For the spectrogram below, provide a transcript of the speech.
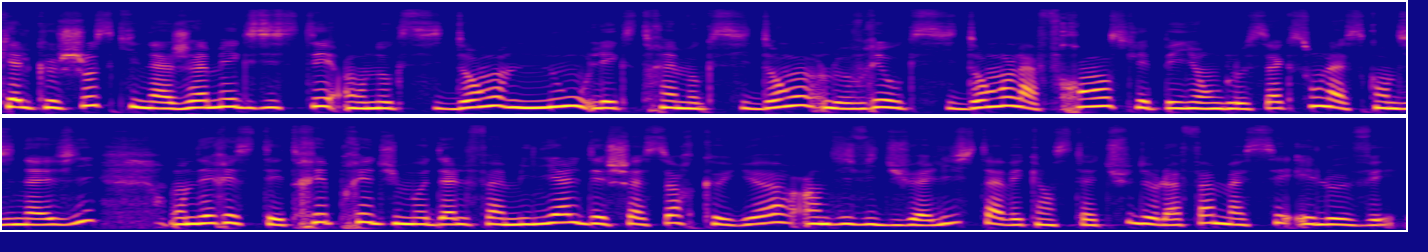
quelque chose qui n'a jamais existé en Occident, nous, l'extrême Occident, le vrai Occident, la France, les pays anglo-saxons, la Scandinavie, on est resté très près du modèle familial des chasseurs-cueilleurs individualistes avec un statut de la femme assez élevé.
